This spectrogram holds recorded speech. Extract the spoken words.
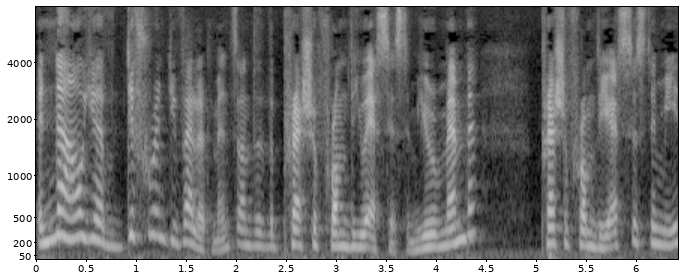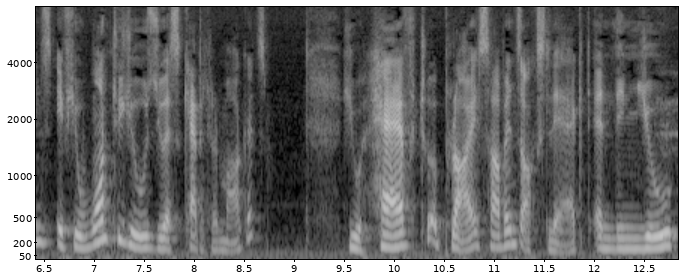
And now you have different developments under the pressure from the US system. You remember, pressure from the US system means if you want to use US capital markets, you have to apply Sarbanes-Oxley Act and the new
